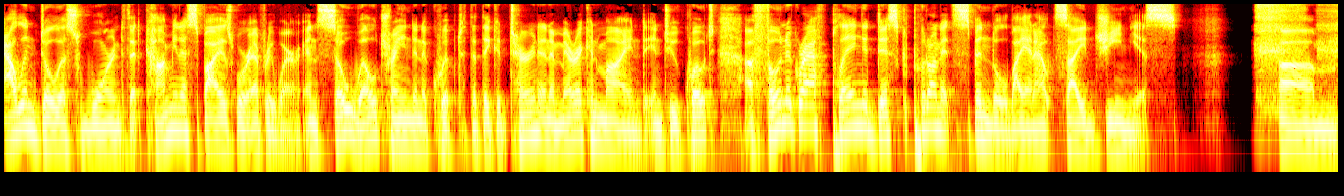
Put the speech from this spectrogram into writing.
Allen Dulles warned that communist spies were everywhere and so well trained and equipped that they could turn an American mind into, quote, a phonograph playing a disc put on its spindle by an outside genius. Um,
